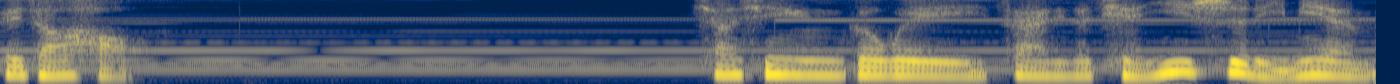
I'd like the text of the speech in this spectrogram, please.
非常好，相信各位在你的潜意识里面。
